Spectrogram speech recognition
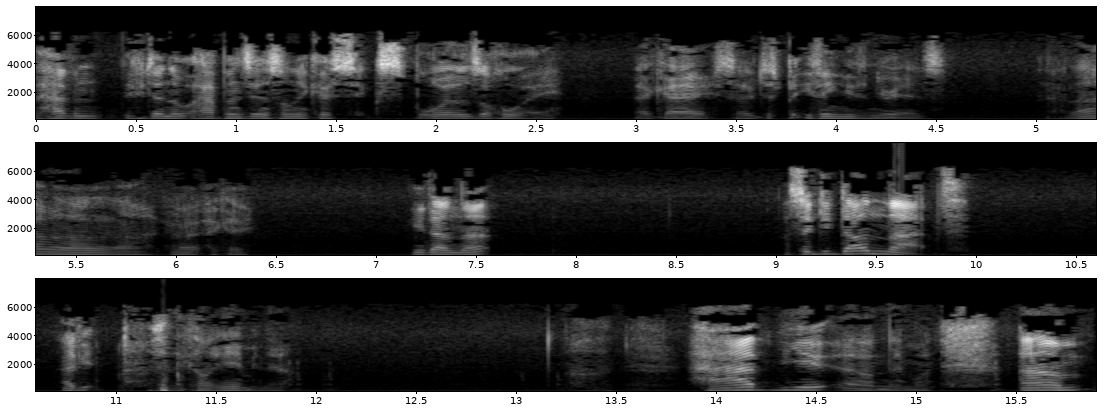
haven't, if you don't know what happens in Sonic 06, spoilers ahoy. Okay, so just put your fingers in your ears. La, la, la, la. Right, okay. You done that? I said you done that. Have you? I said they can't hear me now. Have you? Oh, never mind. Um,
